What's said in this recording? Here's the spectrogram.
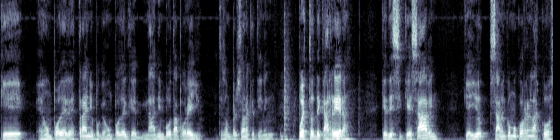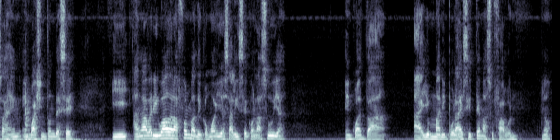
que es un poder extraño porque es un poder que nadie vota por ellos. Estas son personas que tienen puestos de carrera que, que saben, que ellos saben cómo corren las cosas en, Washington DC y han averiguado la forma de cómo ellos salirse con la suya en cuanto a, a ellos manipular el sistema a su favor, ¿no?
